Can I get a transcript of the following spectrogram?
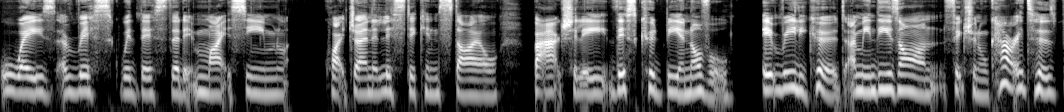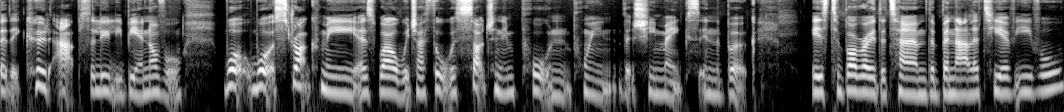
always a risk with this that it might seem quite journalistic in style, but actually this could be a novel it really could. I mean, these aren't fictional characters, but it could absolutely be a novel. What what struck me as well, which I thought was such an important point that she makes in the book, is to borrow the term the banality of evil.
